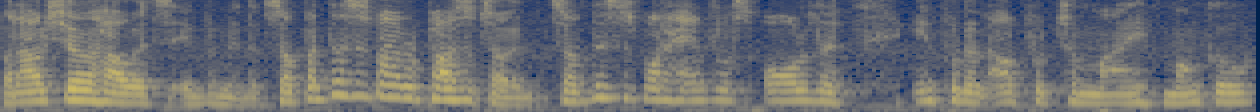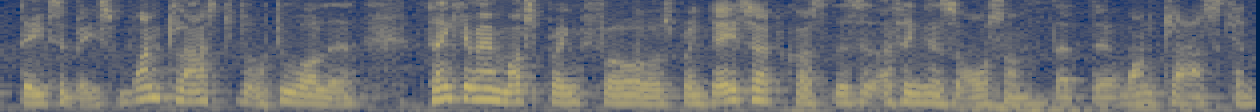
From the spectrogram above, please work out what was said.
But I'll show how it's implemented. So but this is my repository. So this is what handles all the input and output to my Mongo database. One class to do all that. Thank you very much Spring for Spring Data because this is I think is awesome that uh, one class can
